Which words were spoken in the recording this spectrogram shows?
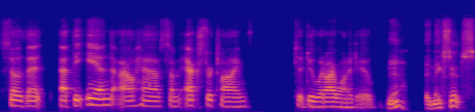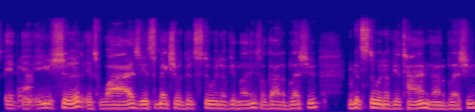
so that at the end I'll have some extra time to do what I want to do. Yeah. It makes sense. It, it- you should. It's wise. It makes you a good steward of your money. So God will bless you. A good steward of your time. God will bless you.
